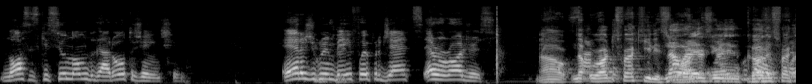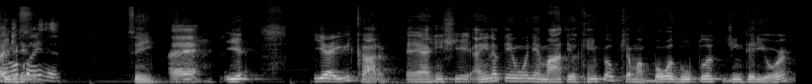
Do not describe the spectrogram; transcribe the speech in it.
Nossa, esqueci o nome do garoto, gente. Era de Green Não. Bay, foi pro Jets. Aaron Rodgers. Ah, não, o Rodgers foi Aquiles. Não, o Rodgers é- e é- o Cousins foi é- Aquiles. Sim. É, E, e aí, cara, é, a gente ainda tem o Onemata e o Campbell, que é uma boa dupla de interior.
